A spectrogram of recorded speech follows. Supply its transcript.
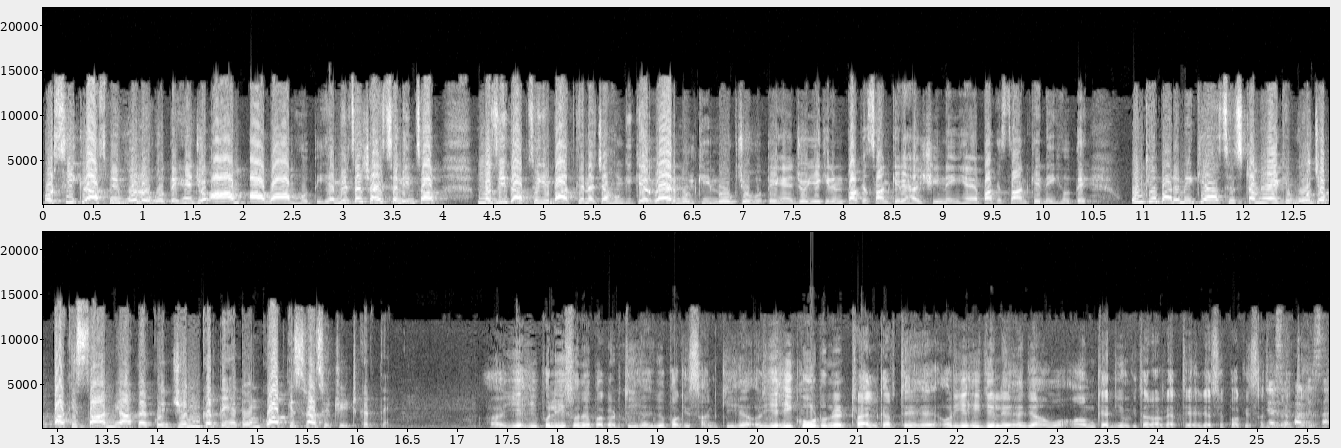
اور سی کلاس میں وہ لوگ ہوتے ہیں جو عام عوام ہوتی ہے مرزا شاہد سلیم صاحب، مزید آپ سے یہ بات کہنا چاہوں گی کہ غیر ملکی لوگ جو ہوتے ہیں، جو یقیناً پاکستان کے رہائشی نہیں ہیں، پاکستان کے نہیں ہوتے ان کے بارے میں کیا سسٹم ہے کہ وہ جب پاکستان میں آ کر کوئی جرم کرتے ہیں تو ان کو آپ کس طرح سے ٹریٹ کرتے ہیں؟ یہی پولیس انہیں پکڑتی ہے جو پاکستان کی ہے اور یہی کورٹ انہیں ٹرائل کرتے ہیں اور یہی جیلیں ہیں جہاں وہ عام قیدیوں کی طرح رہتے ہیں جیسے پاکستانی رہتے ہیں۔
